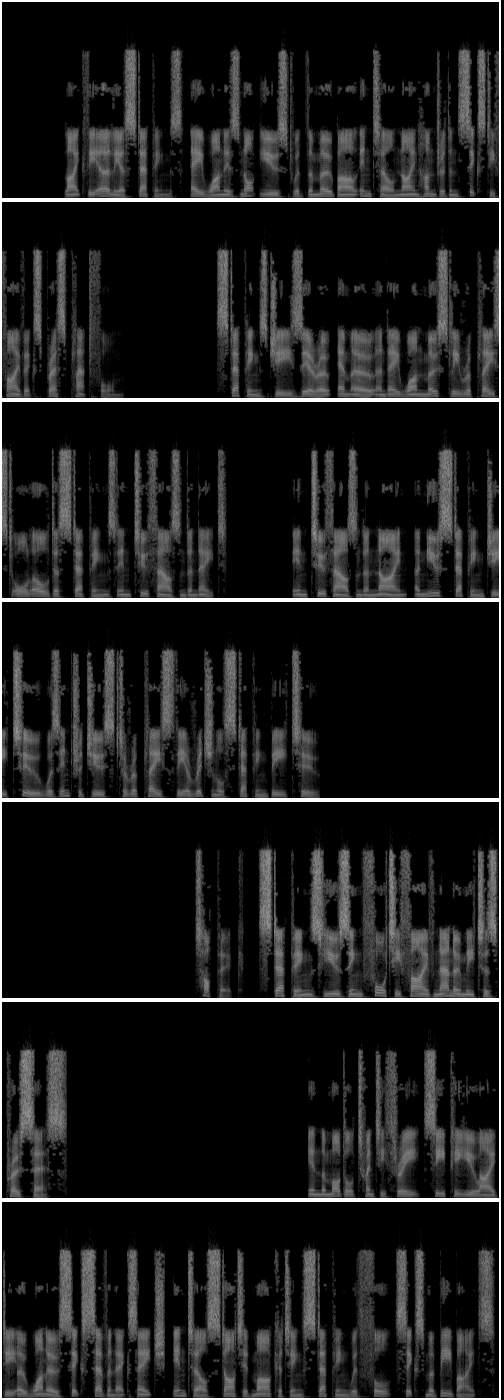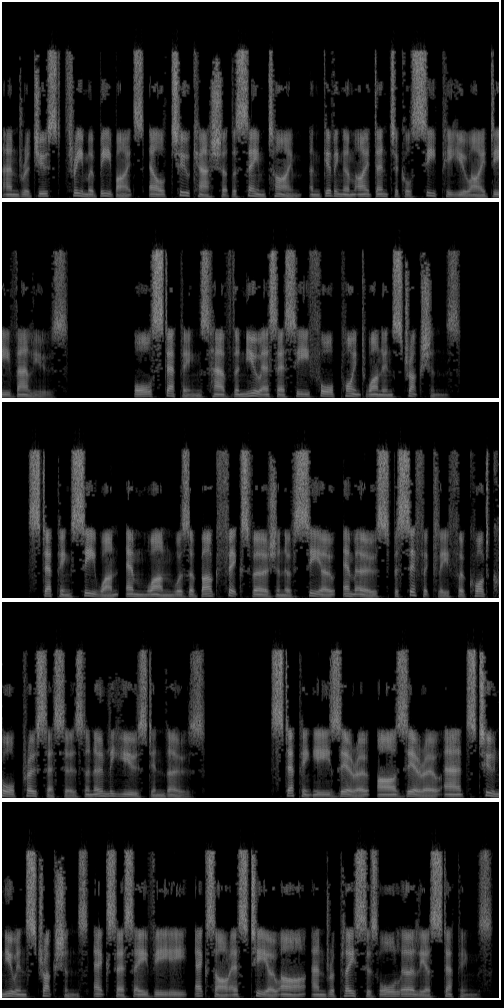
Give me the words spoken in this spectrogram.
Like the earlier steppings, A1 is not used with the mobile Intel 965 Express platform. Steppings G0, MO and A1 mostly replaced all older steppings in 2008. In 2009, a new stepping G2 was introduced to replace the original stepping B2. Topic: Steppings using 45 nanometers process. In the Model 23 CPU ID 01067XH, Intel started marketing stepping with full 6 MB and reduced 3 MB L2 cache at the same time, and giving them identical CPU ID values. All steppings have the new SSE 4.1 instructions. Stepping C1, M1 was a bug-fix version of CO, MO specifically for quad-core processors and only used in those. Stepping E0, R0 adds two new instructions XSAVE, XRSTOR and replaces all earlier steppings.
